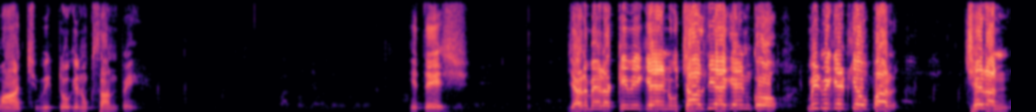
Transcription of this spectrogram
पाँच विकेटों के नुकसान पे। हितेश, जड़ में रखी हुई गेंद, उछाल दिया गेंद को, मिड विकेट के ऊपर छह रन।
